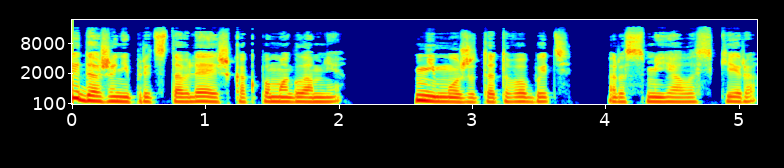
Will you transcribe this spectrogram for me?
Ты даже не представляешь, как помогла мне». «Не может этого быть», — рассмеялась Кира.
